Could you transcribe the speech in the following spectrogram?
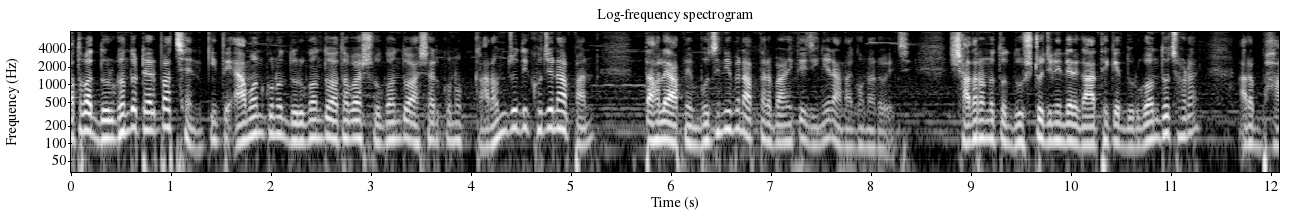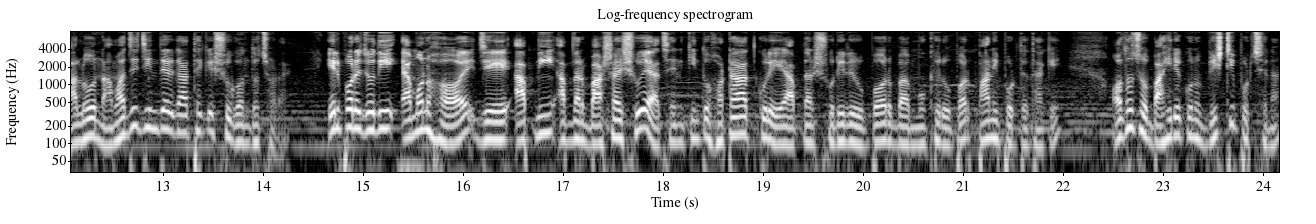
অথবা দুর্গন্ধ টের পাচ্ছেন, কিন্তু এমন কোনো দুর্গন্ধ অথবা সুগন্ধ আসার কোনো কারণ যদি খুঁজে না পান, তাহলে আপনি বুঝে নেবেন আপনার বাড়িতে জিনের আনাগোনা রয়েছে। সাধারণত দুষ্ট জিনিদের গা থেকে দুর্গন্ধ ছড়ায় আর ভালো নামাজি জিনদের গা থেকে সুগন্ধ ছড়ায়। এরপরে যদি এমন হয় যে আপনি আপনার বাসায় শুয়ে আছেন, কিন্তু হঠাৎ করে আপনার শরীরের উপর বা মুখের উপর পানি পড়তে থাকে, অথচ বাহিরে কোনো বৃষ্টি পড়ছে না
